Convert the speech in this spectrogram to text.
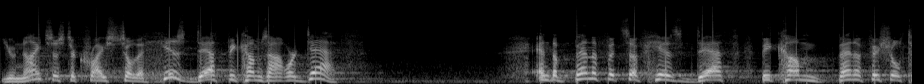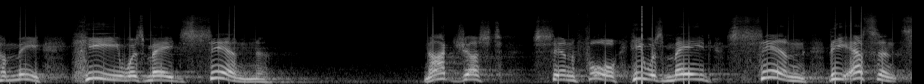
unites us to Christ so that His death becomes our death. And the benefits of his death become beneficial to me. He was made sin, not just sinful, he was made sin, the essence,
